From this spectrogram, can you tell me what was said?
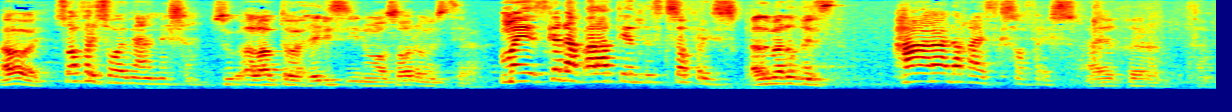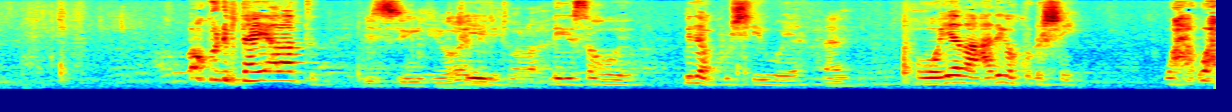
Haahoy soo fariiso way macaan meeshaan. Sug alaabta wax helisiin waa soo dhamaystiraa maya iska dhaaf alaabta inta iska soo fariiso. Adi ma dhaqaysta? Haa anaa dhaqaa iska soo fariiso. Hay khayran waa ku dhibtahay alaabta? Bisinkii waa dhigto walaahi dhegeyso hooyo midaa kuu sheegoyaa hay hooyadaa adiga ku dhashay. Wax wax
